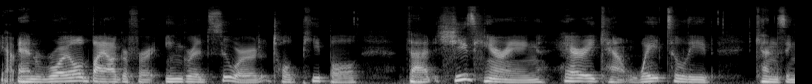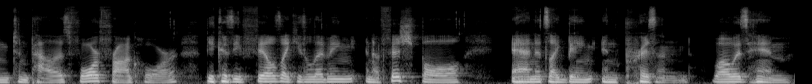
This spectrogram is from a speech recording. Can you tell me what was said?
Yep. And royal biographer Ingrid Seward told People that she's hearing Harry can't wait to leave Kensington Palace for Froghore because he feels like he's living in a fishbowl and it's like being imprisoned. Woe is him.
